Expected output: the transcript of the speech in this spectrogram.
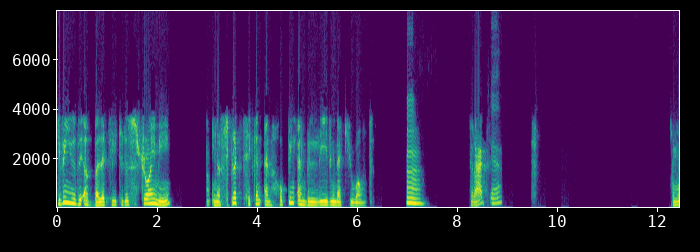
giving you the ability to destroy me in a split second and hoping and believing that you won't. Mm, Right? yeah, And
